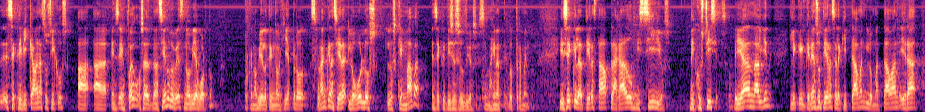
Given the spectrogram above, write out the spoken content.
eh, sacrificaban a sus hijos en, fuego. O sea, nacían los bebés, no había aborto, porque no había la tecnología, pero esperaban que naciera y luego los, los quemaban en sacrificio a sus dioses. Imagínate lo tremendo. Dice que la tierra estaba plagada de homicidios, de injusticias. Veían a alguien le que querían su tierra, se le quitaban y lo mataban y era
